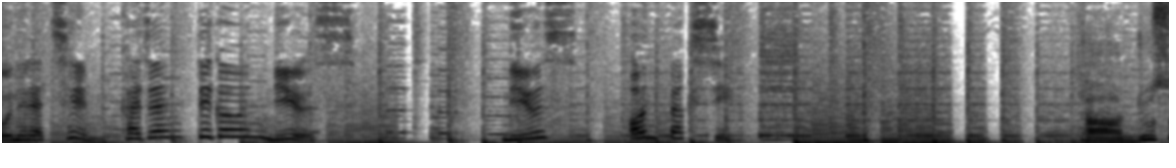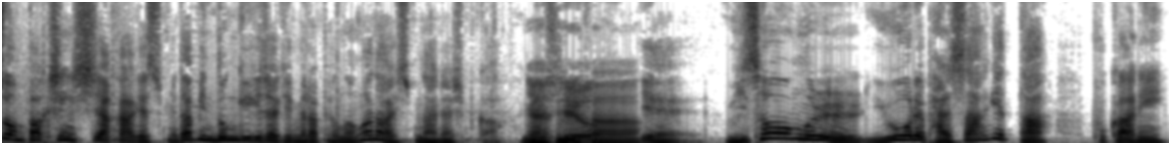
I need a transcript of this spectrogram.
오늘 아침 가장 뜨거운 뉴스 뉴스 언박싱 자 뉴스 언박싱 시작하겠습니다. 민동기 기자 김민하 평론가 나와 있습니다. 안녕하십니까? 안녕하십니까? 예, 위성을 6월에 발사하겠다 북한이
